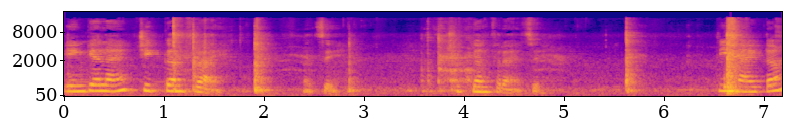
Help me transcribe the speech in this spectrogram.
हिंग केलाय चिकन फ्राय चिकन फ्रायचे तीन आयटम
